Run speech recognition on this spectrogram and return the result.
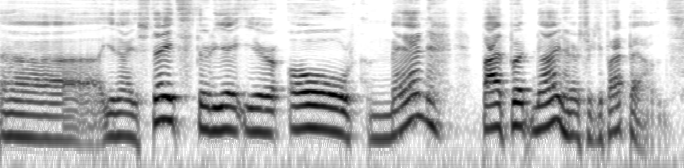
Uh, United States, 38 year old man, 5 foot 9, 165 pounds.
